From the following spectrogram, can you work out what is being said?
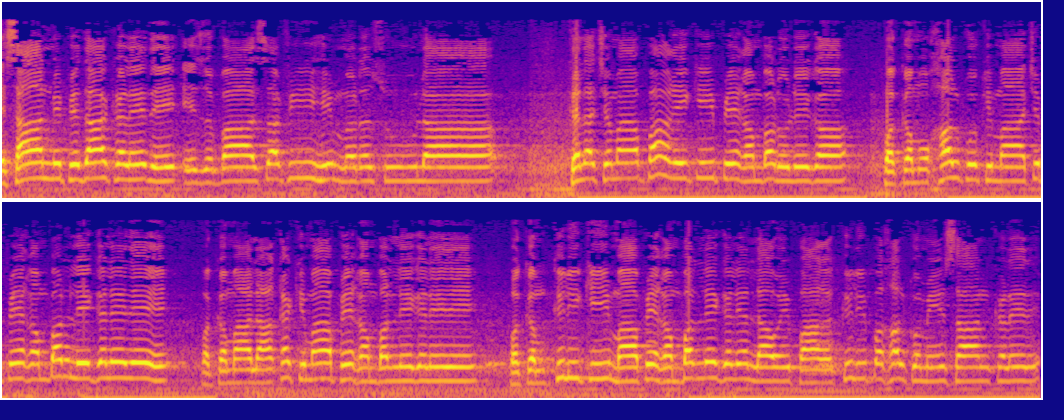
احسان می پیدا کړی دی از با صفیهم رسولا کله چې ما پاغه کې پیغمبر ولېګا په کوم خلکو کې ما چې پیغمبر لېګلې دی په کوم علاقه کې ما پیغمبر لېګلې دی په کوم کلی کې ما پیغمبر لېګلې الله او پاغه کلی په خلکو می احسان کړی دی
